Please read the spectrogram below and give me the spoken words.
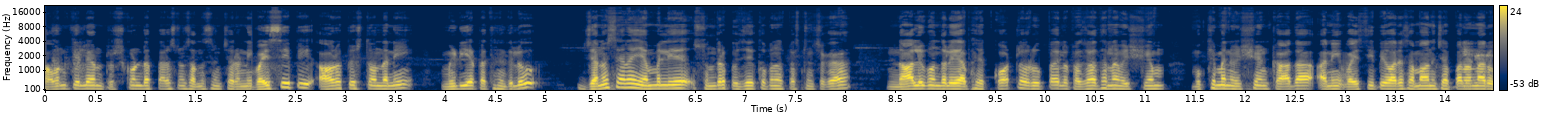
పవన్ కళ్యాణ్ రుషికొండ ప్యాలెస్ను సందర్శించారని వైసీపీ ఆరోపిస్తోందని మీడియా ప్రతినిధులు జనసేన ఎమ్మెల్యే సుందర విజయ్ కుమార్ ప్రశ్నించగా నాలుగు వందల యాభై కోట్ల రూపాయల ప్రజాధన విషయం ముఖ్యమైన విషయం కాదా అని వైసీపీ వారి సమాధానం చెప్పాలన్నారు.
